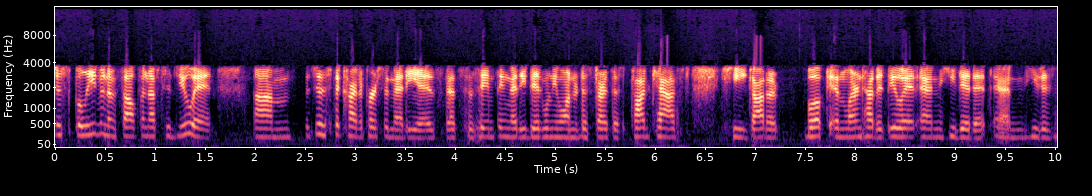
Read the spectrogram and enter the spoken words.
just believe in himself enough to do it. Um it's just the kind of person that he is. That's the same thing that he did when he wanted to start this podcast. He got a book and learned how to do it and he did it and he just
